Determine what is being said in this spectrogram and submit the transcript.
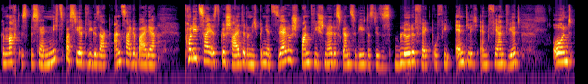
gemacht, ist bisher nichts passiert. Wie gesagt, Anzeige bei der Polizei ist geschaltet und ich bin jetzt sehr gespannt, wie schnell das Ganze geht, dass dieses blöde Fake-Profil endlich entfernt wird. Und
